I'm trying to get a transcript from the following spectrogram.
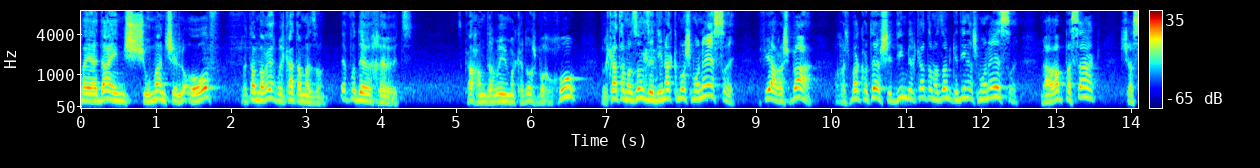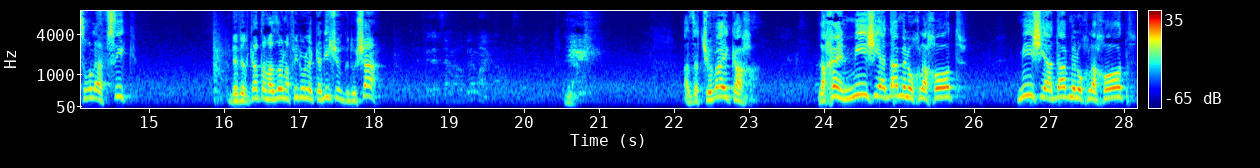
בידיים שומן של עוף ואתה מברך ברכת המזון. איפה דרך ארץ? ככה מדברים עם הקדוש ברוך הוא, ברכת המזון זה דינה כמו שמונה עשרה, לפי הרשב"א. הרשב"א כותב שדין ברכת המזון כדין השמונה עשרה, והרב פסק שאסור להפסיק בברכת המזון אפילו לקדיש וקדושה. אז התשובה היא ככה, לכן מי שידיו מלוכלכות, מי שידיו מלוכלכות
